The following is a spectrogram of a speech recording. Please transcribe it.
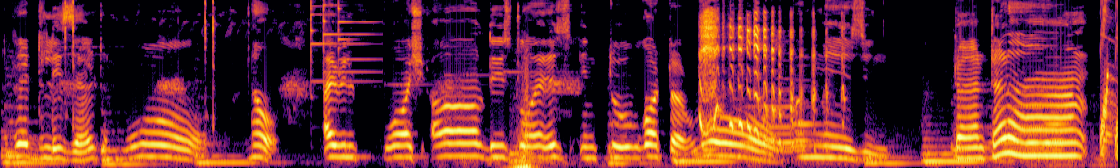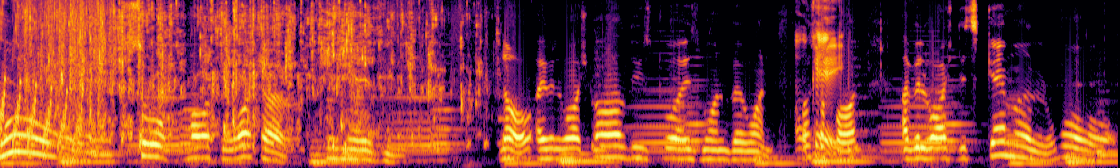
Red lizard. Whoa. Now I will wash all these toys into water. Whoa. Amazing. Dun, dun, dun. Whoa. So hot water. Amazing. Now I will wash all these toys one by one. First Okay. of all, I will wash this camel. Whoa.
